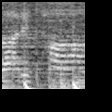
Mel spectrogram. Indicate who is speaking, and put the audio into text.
Speaker 1: but it's hard.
